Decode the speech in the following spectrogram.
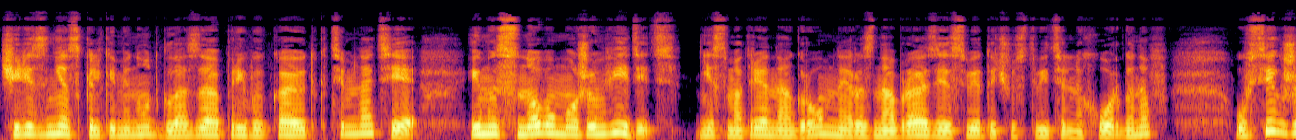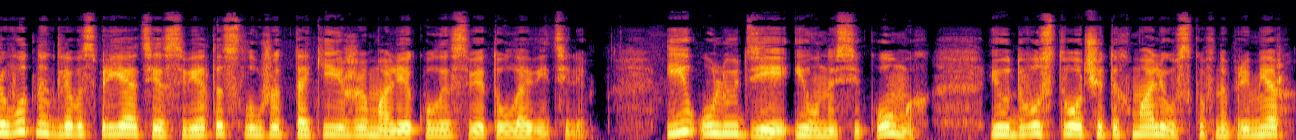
Через несколько минут глаза привыкают к темноте, и мы снова можем видеть. Несмотря на огромное разнообразие светочувствительных органов, у всех животных для восприятия света служат такие же молекулы-светоуловители. И у людей, и у насекомых, и у двустворчатых моллюсков, например,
